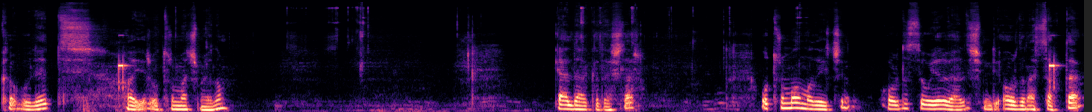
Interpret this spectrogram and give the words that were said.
Kabul et. Hayır, oturum açmayalım. Geldi arkadaşlar. Oturum olmadığı için orada size uyarı verdi. Şimdi oradan açsak da.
